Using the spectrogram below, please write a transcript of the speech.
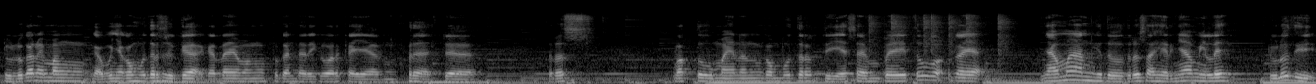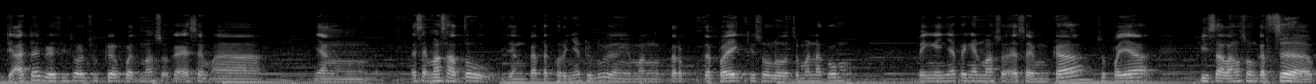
dulu kan memang nggak punya komputer juga karena emang bukan dari keluarga yang berada. Terus waktu mainan komputer di SMP itu kok kayak nyaman gitu. Terus akhirnya milih dulu di, di ada beasiswa juga buat masuk ke SMA yang SMA 1 yang kategorinya dulu yang emang ter, terbaik di Solo. Cuman aku pengennya pengen masuk SMK supaya bisa langsung kerja.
